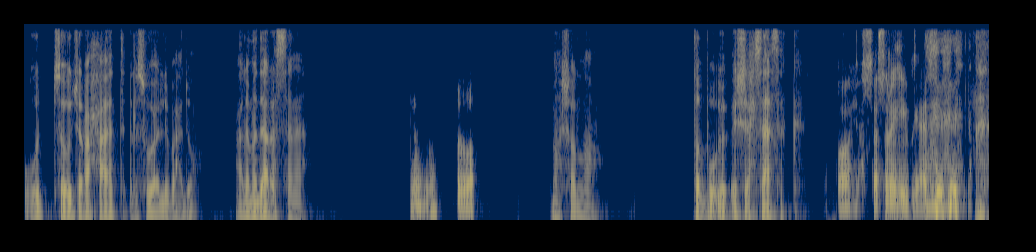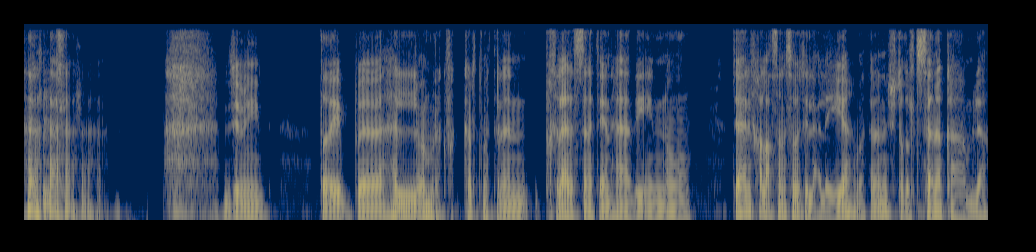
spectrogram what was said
وتسوي جراحات الأسبوع اللي بعده على مدار السنة. بالضبط. ما شاء الله. طب وإيش إحساسك؟ والله إحساس رهيب يعني. جميل. طيب هل عمرك فكرت مثلا خلال السنتين هذه إنه تعرف خلاص أنا سويت اللي علي مثلا اشتغلت سنة كاملة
